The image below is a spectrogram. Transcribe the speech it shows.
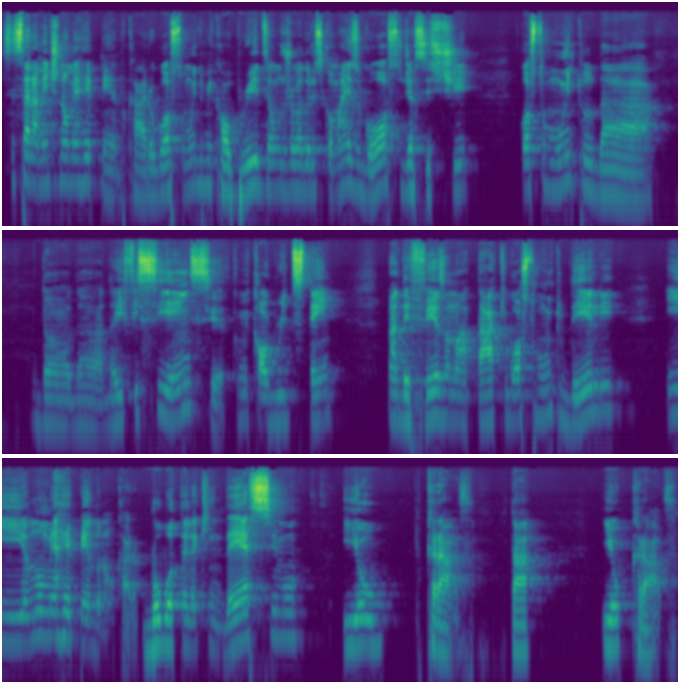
sinceramente, não me arrependo, cara. Eu gosto muito do Mikal Bridges, é um dos jogadores que eu mais gosto de assistir. Gosto muito da, da, da, da eficiência que o Mikal Bridges tem na defesa, no ataque. Gosto muito dele e eu não me arrependo, não, cara. Vou botar ele aqui em décimo e eu cravo, tá? E eu cravo.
